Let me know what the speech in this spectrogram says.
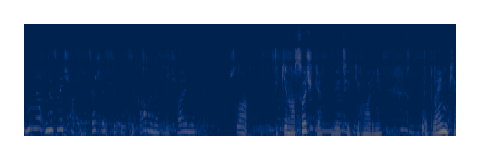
Ну, не- незвичайне. Це щось таке цікаве, незвичайне. Йшла такі носочки, дивіться, які гарні. Тепленькі,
